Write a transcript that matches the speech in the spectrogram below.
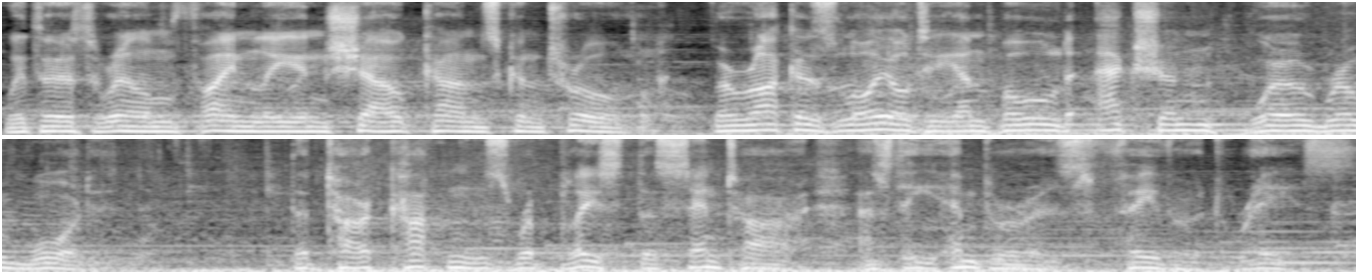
With Earthrealm finally in Shao Kahn's control, Baraka's loyalty and bold action were rewarded. The Tarkatans replaced the Centaur as the Emperor's favored race.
